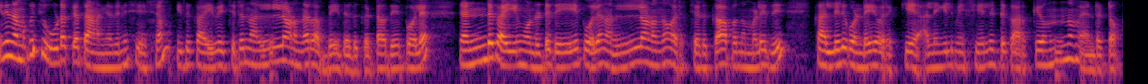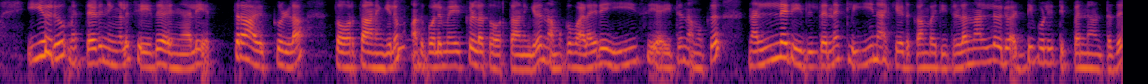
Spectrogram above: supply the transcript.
ഇനി നമുക്ക് ചൂടൊക്കെ തണഞ്ഞതിന് ശേഷം ഇത് കൈ വെച്ചിട്ട് നല്ലോണം ഒന്ന് റബ്ബ് ചെയ്തെടുക്കട്ടോ അതേപോലെ രണ്ട് കൈയും കൊണ്ടിട്ട് ഇതേപോലെ നല്ലോണം ഒന്ന് ഉരച്ചെടുക്കുക അപ്പോൾ നമ്മളിത് കല്ലിൽ കൊണ്ടുപോയി ഉരയ്ക്കുക അല്ലെങ്കിൽ മെഷീനിലിട്ട് കറക്കുക ഒന്നും വേണ്ട കേട്ടോ ഈ ഒരു മെത്തേഡ് നിങ്ങൾ ചെയ്ത് കഴിഞ്ഞാൽ എത്ര അഴുക്കുള്ള തോർത്താണെങ്കിലും അതുപോലെ മെഴുക്കുള്ള തോർത്താണെങ്കിലും നമുക്ക് വളരെ ഈസി ആയിട്ട് നമുക്ക് നല്ല രീതിയിൽ തന്നെ ക്ലീൻ ആക്കി എടുക്കാൻ പറ്റിയിട്ടുള്ള നല്ലൊരു അടിപൊളി ടിപ്പ് ഇട്ടത്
